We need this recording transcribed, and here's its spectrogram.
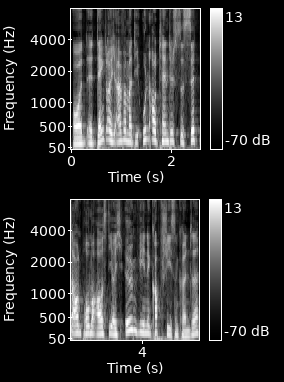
Und äh, denkt euch einfach mal die unauthentischste Sit-Down-Promo aus, die euch irgendwie in den Kopf schießen könnte.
